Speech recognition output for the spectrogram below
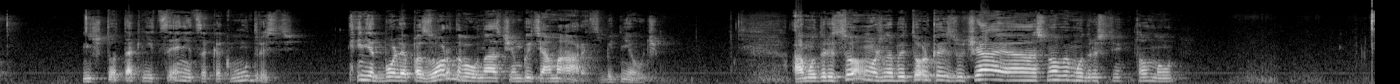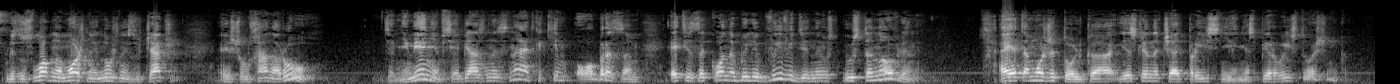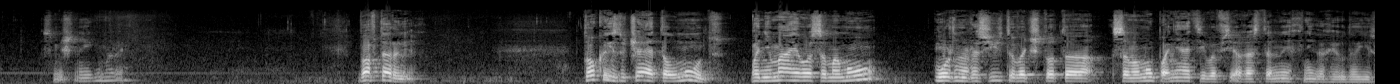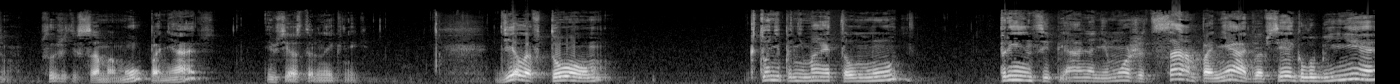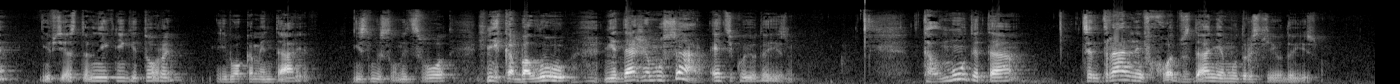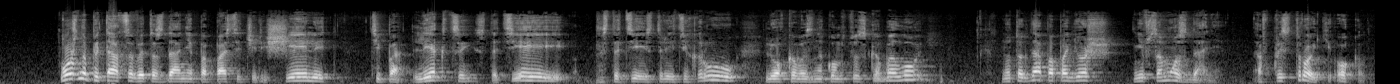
Ничто так не ценится, как мудрость. И нет более позорного у нас, чем быть амаарец, быть неучим. А мудрецом можно быть только изучая основы мудрости, Талмуд. Безусловно, можно и нужно изучать э, Шулхана Рух. Тем не менее, все обязаны знать, каким образом эти законы были выведены и установлены. А это может только, если начать прояснение с первоисточника. Смешные геморрой. Во-вторых, только изучая Талмуд, понимая его самому, можно рассчитывать что-то самому понять и во всех остальных книгах иудаизма. Слышите, самому понять и все остальные книги. Дело в том, кто не понимает Талмуд, принципиально не может сам понять во всей глубине и все остальные книги Торы, его комментариев ни смысл мецвод, ни кабалу, ни даже мусар, этику иудаизма. Талмуд – это центральный вход в здание мудрости иудаизма. Можно пытаться в это здание попасть и через щели, типа лекций, статей, статей из третьих рук, легкого знакомства с Кабалой. Но тогда попадешь не в само здание, а в пристройки около.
